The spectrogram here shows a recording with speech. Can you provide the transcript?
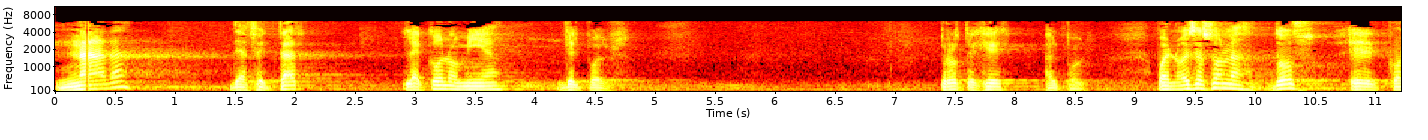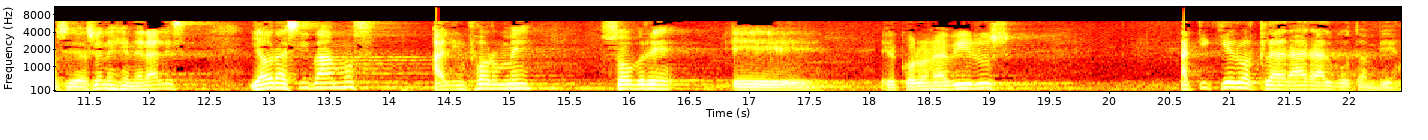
nada de afectar la economía del pueblo, proteger al pueblo. Bueno, esas son las dos eh, consideraciones generales y ahora sí vamos al informe sobre eh, el coronavirus. Aquí quiero aclarar algo también.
